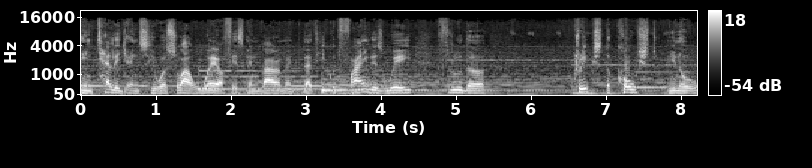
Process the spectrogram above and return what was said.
intelligence. He was so aware of his environment that he could find his way through the creeks, the coast, you know,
